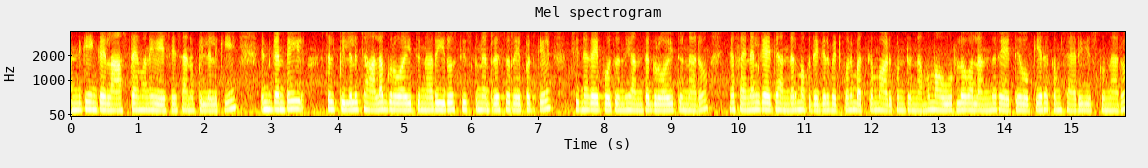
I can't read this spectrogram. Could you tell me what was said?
అందుకే ఇంకా లాస్ట్ టైం అని వేసేసాను పిల్లలకి. ఎందుకంటే అసలు పిల్లలు చాలా గ్రో అవుతున్నారు. ఈరోజు తీసుకున్న డ్రెస్ రేపటికే చిన్నగా అయిపోతుంది. అంత గ్రో అవుతున్నారు. ఇంకా ఫైనల్గా అయితే అందరం ఒక దగ్గర పెట్టుకొని బతుకమ్మ ఆడుకుంటున్నాము. మా ఊర్లో వాళ్ళందరూ అయితే ఒకే రకం శారీ తీసుకున్నారు.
